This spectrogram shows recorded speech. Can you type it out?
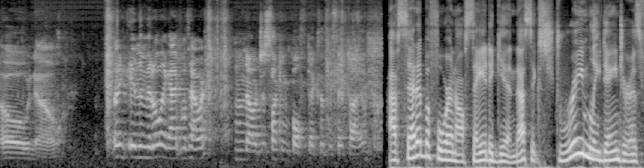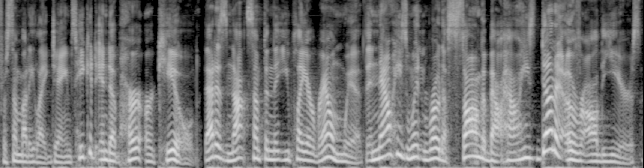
Oh no. Like in the middle, like Eiffel Tower? No, just sucking both dicks at the same time. I've said it before and I'll say it again. That's extremely dangerous for somebody like James. He could end up hurt or killed. That is not something that you play around with. And now he's went and wrote a song about how he's done it over all the years.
